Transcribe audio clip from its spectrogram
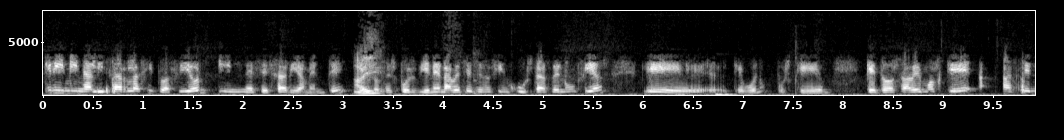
criminalizar la situación innecesariamente y entonces pues vienen a veces esas injustas denuncias que, que bueno pues que, que todos sabemos que hacen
